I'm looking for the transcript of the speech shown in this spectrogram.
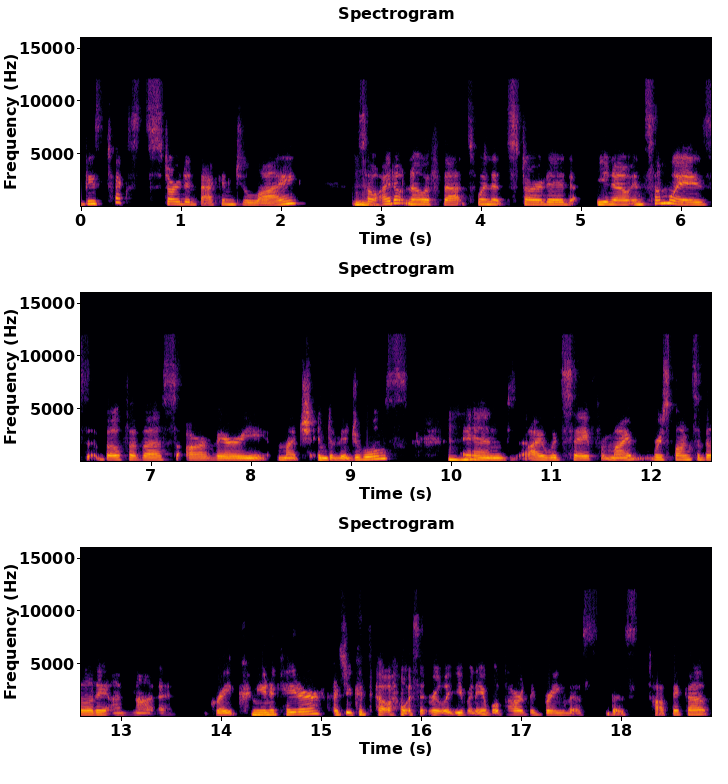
these texts started back in July. Mm-hmm. So I don't know if that's when it started. You know, in some ways, both of us are very much individuals. Mm-hmm. And I would say, from my responsibility, I'm not a great communicator. As you could tell, I wasn't really even able to hardly bring this this topic up.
